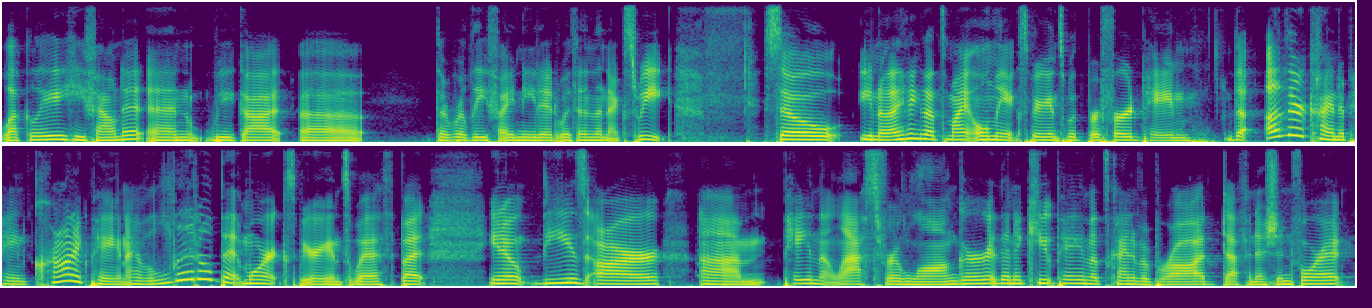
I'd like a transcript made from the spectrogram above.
luckily, he found it, and we got uh, the relief I needed within the next week. So, you know, I think that's my only experience with referred pain. The other kind of pain, chronic pain, I have a little bit more experience with, but, you know, these are um, pain that lasts for longer than acute pain. That's kind of a broad definition for it.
